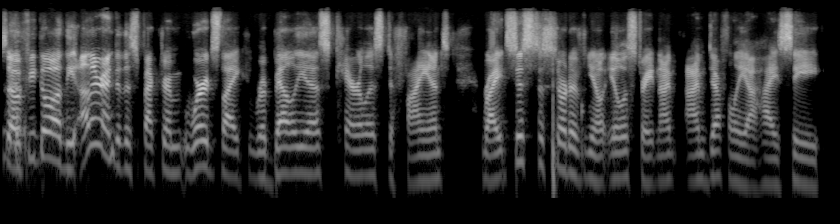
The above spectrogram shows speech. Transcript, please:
so if you go on the other end of the spectrum, words like rebellious, careless, defiant, right? It's just to sort of you know illustrate. And I'm I'm definitely a high C.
